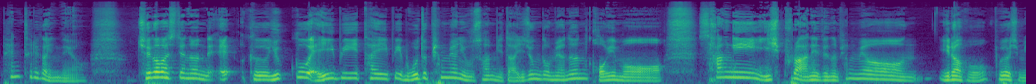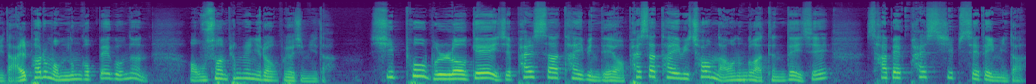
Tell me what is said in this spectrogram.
팬트리가 있네요. 제가 봤을 때는 에- 그 69 AB 타입이 모두 평면이 우수합니다. 이 정도면은 거의 뭐 상위 20% 안에 드는 평면이라고 보여집니다. 알파룸 없는 거 빼고는 어, 우수한 평면이라고 보여집니다. C4 블럭의 이제 84 타입인데요. 84 타입이 처음 나오는 것 같은데 이제 480세대입니다.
